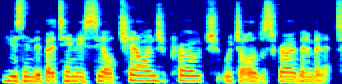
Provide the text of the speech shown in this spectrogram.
using the betaine HCl challenge approach, which I'll describe in a minute.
